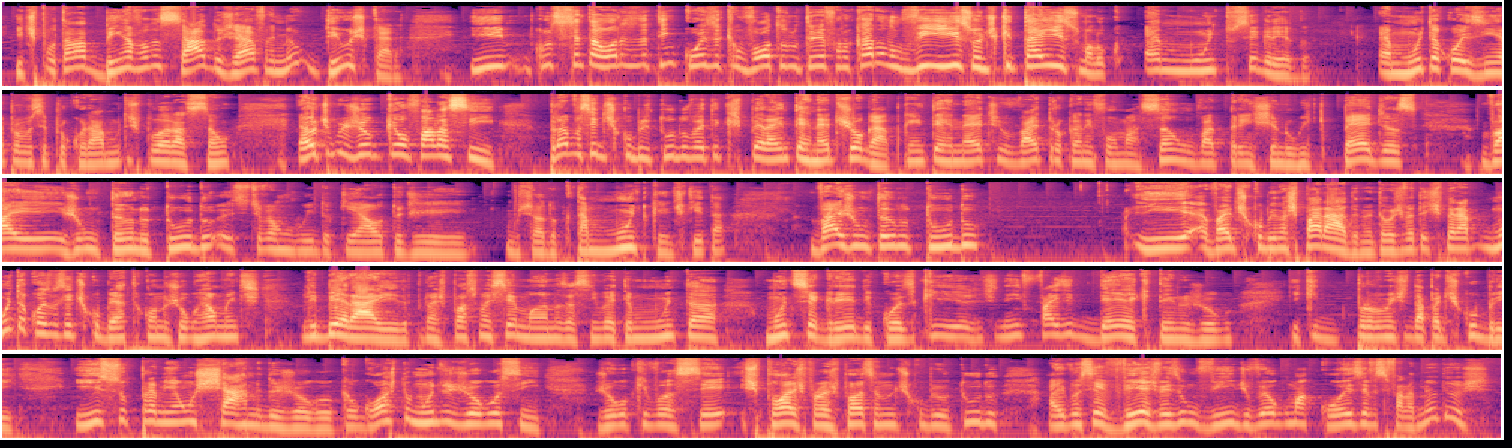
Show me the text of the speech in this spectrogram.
E tipo, eu tava bem avançado já. Eu falei, meu Deus, cara. E com 60 horas ainda tem coisa que eu volto no trailer e falo, cara, não vi isso, onde que tá isso, maluco? É muito segredo. É muita coisinha para você procurar, muita exploração. É o tipo de jogo que eu falo assim, para você descobrir tudo vai ter que esperar a internet jogar, porque a internet vai trocando informação, vai preenchendo wikipedias, vai juntando tudo. Se tiver um ruído aqui alto de ventilador, porque tá muito quente aqui, tá? Vai juntando tudo e vai descobrindo as paradas, né? Então a gente vai ter que esperar muita coisa vai ser descoberta quando o jogo realmente liberar ele. Nas próximas semanas, assim, vai ter muita, muito segredo e coisa que a gente nem faz ideia que tem no jogo e que provavelmente dá para descobrir. E isso para mim é um charme do jogo, que eu gosto muito de jogo assim, jogo que você explora, explora, explora, você não descobriu tudo, aí você vê às vezes um vídeo, vê alguma coisa e você fala: "Meu Deus,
